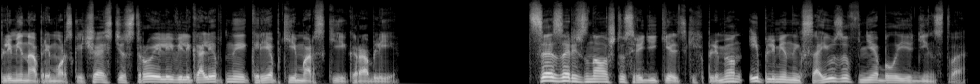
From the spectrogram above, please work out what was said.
Племена приморской части строили великолепные крепкие морские корабли. Цезарь знал, что среди кельтских племен и племенных союзов не было единства.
